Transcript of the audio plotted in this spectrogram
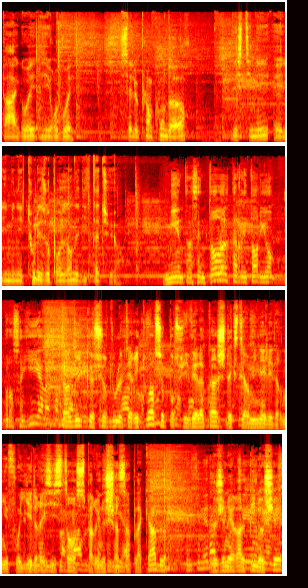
Paraguay et Uruguay. C'est le plan Condor, destiné à éliminer tous les opposants des dictatures. Tandis que sur tout le territoire se poursuivait la tâche d'exterminer les derniers foyers de résistance par une chasse implacable, le général Pinochet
